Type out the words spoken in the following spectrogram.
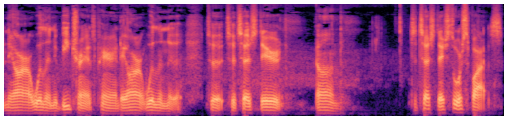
And they aren't willing to be transparent. They aren't willing to to, to touch their um to touch their sore spots.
